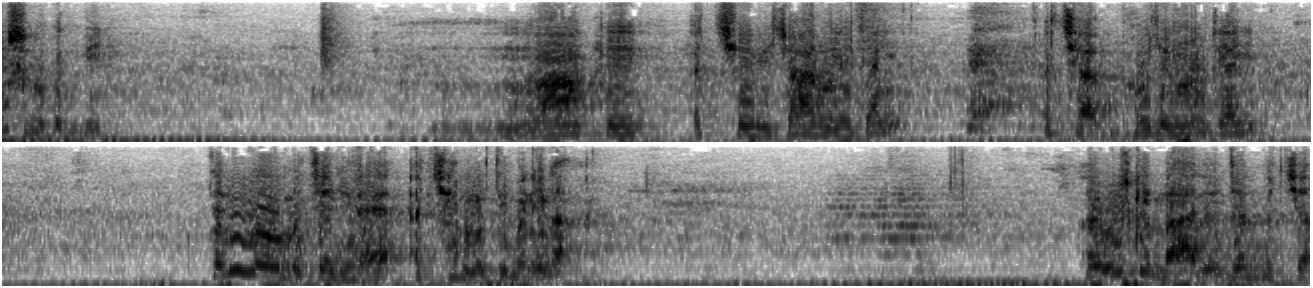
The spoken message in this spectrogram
उस वक्त भी माँ के अच्छे विचार होने चाहिए अच्छा भोजन होना चाहिए, तभी वो बच्चा जो है अच्छा मूर्ति बनेगा। और उसके बाद जब बच्चा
